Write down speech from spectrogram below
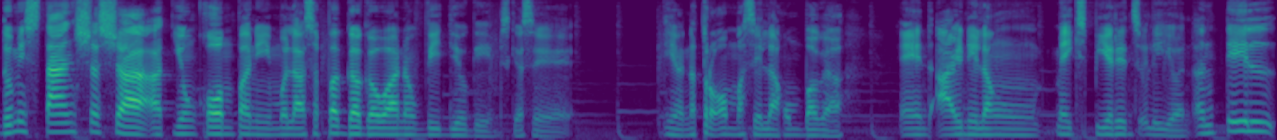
dumistansya siya at yung company mula sa paggagawa ng video games kasi yun, na-trauma sila kumbaga and ayaw nilang may experience uli yun until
